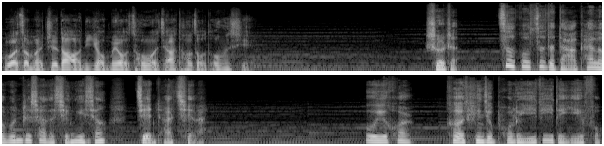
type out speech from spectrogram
我怎么知道你有没有从我家偷走东西？”说着，自顾自的打开了温之夏的行李箱，检查起来。不一会儿，客厅就铺了一地的衣服，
